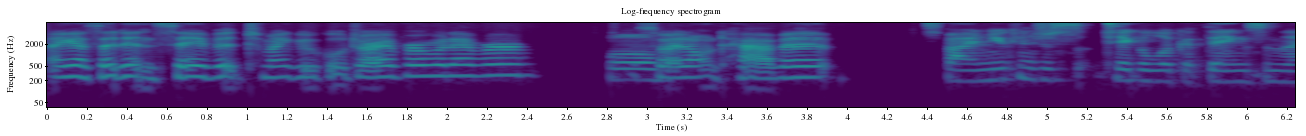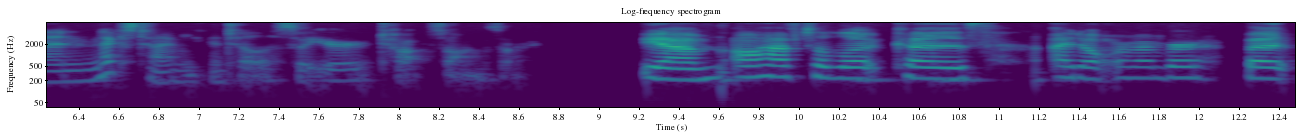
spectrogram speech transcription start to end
I guess I didn't save it to my Google Drive or whatever. Well, so I don't have it. It's fine. You can just take a look at things and then next time you can tell us what your top songs are. Yeah, I'll have to look because I don't remember. But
